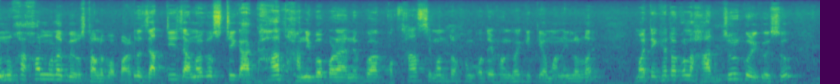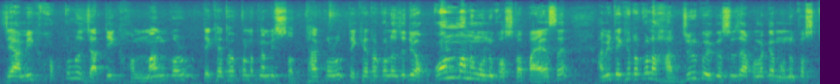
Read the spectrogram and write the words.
অনুশাসনমূলক ব্যৱস্থা ল'ব পাৰোঁ। জাতি জনগোষ্ঠীক আঘাত সানিব পৰা এনেকুৱা কথা শ্ৰীমন্ত শংকৰদেৱ সংঘই কেতিয়াও মানি নলয়। মই তেখেতসকলক হাতযোৰ কৰি কৈছোঁ যে আমি সকলো জাতিক সন্মান কৰোঁ তেখেতসকলক আমি শ্ৰদ্ধা কৰোঁ তেখেতসকলে যদি অকণমানো মনোকষ্ট পাই আছে আমি তেখেতসকলক হাতযোৰ কৰি কৈছোঁ যে আপোনালোকে মনোকষ্ট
